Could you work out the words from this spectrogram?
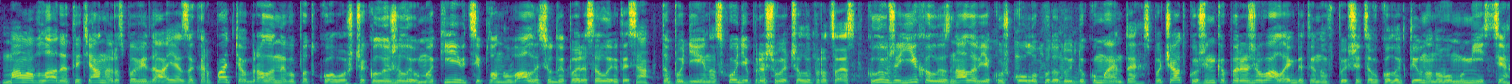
Мама влади Тетяна розповідає, Закарпаття обрали не випадково. Ще коли жили в Макіївці, планували сюди переселитися. Та події на сході пришвидшили процес. Коли вже їхали, знали в яку школу подадуть документи. Спочатку жінка переживала, як дитина впишеться в колектив на новому місці,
